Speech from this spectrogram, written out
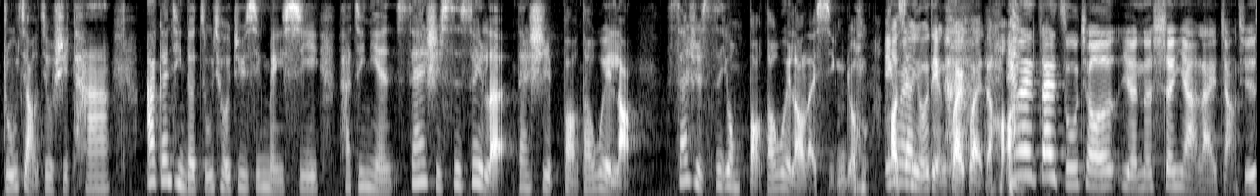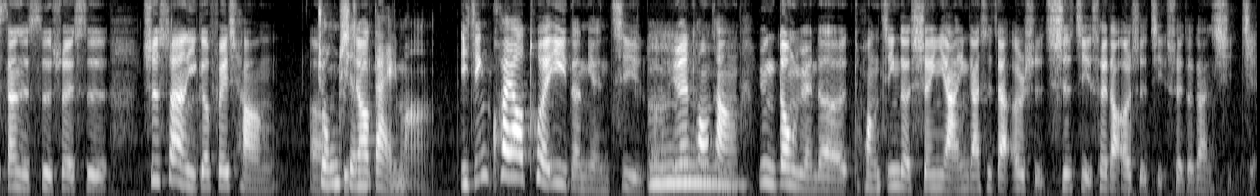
主角就是他，阿根廷的足球巨星梅西。他今年三十四岁了，但是宝刀未老。三十四用“宝刀未老”来形容，好像有点怪怪的哈。因为在足球员的生涯来讲，其实三十四岁是是算一个非常呃中生代嘛，已经快要退役的年纪了。因为通常运动员的黄金的生涯应该是在二十十几岁到二十几岁这段时间。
